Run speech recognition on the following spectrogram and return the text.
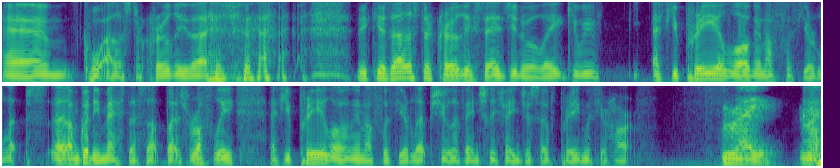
Um, quote Aleister Crowley, that is, because Aleister Crowley said, you know, like you, if you pray long enough with your lips, uh, I'm going to mess this up, but it's roughly if you pray long enough with your lips, you'll eventually find yourself praying with your heart. Right, right.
